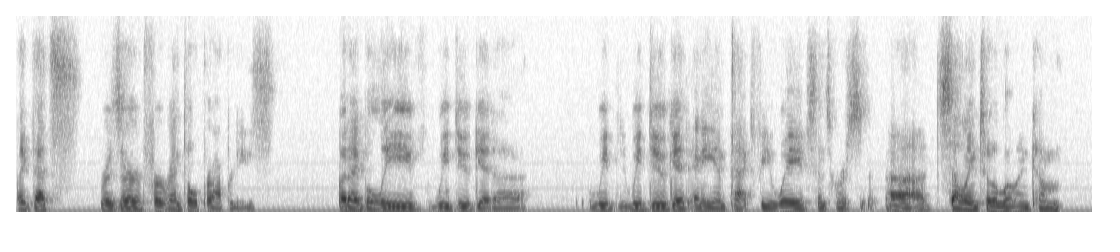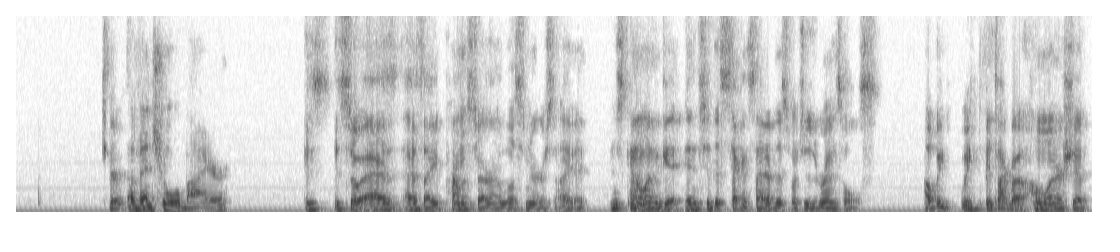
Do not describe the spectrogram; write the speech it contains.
like that's reserved for rental properties. But I believe we do get a we we do get any impact fee waived since we're uh, selling to a low income sure. eventual buyer. Is, so as as I promised our listeners, I just kind of want to get into the second side of this, which is rentals. Uh, we we've been talking about home ownership,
